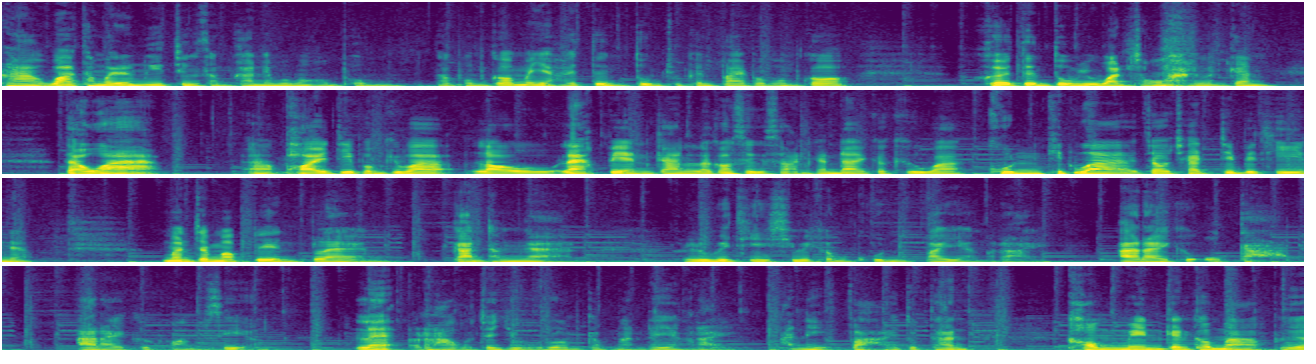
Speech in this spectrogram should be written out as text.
คร่าวๆว่าทำไมเรื่องนี้จึงสำคัญในมุมมองของผมแล้วผมก็ไม่อยากให้ตื่นตูมจนเกินไปเพราะผมก็เคยตื่นตูมอยู่วันสองวันเหมือนกัน แต่ว่า พอยที่ผมคิดว่าเราแลกเปลี่ยนกันแล้วก็สื่อสารกันได้ก็คือว่า คุณคิดว่าเจ้า Chat GPT เนี่ยมันจะมาเปลี่ยนแปลงการทำงาน หรือวิถีชีวิตของคุณไปอย่างไร อะไรคือโอกาส อะไรคือความเสี่ยง และเราจะอยู่ร่วมกับมันได้อย่างไร อันนี้ฝากให้ทุกท่านคอมเมนต์กันเข้ามาเพื่อ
